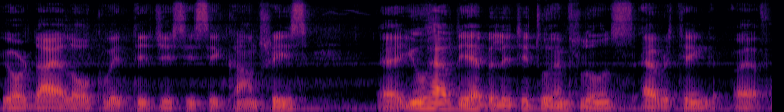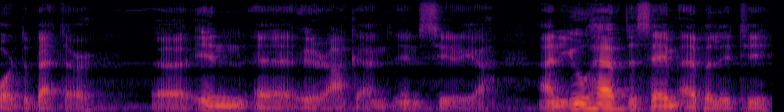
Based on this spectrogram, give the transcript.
your dialogue with the GCC countries. Uh, you have the ability to influence everything uh, for the better in Iraq and in Syria. And you have the same ability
